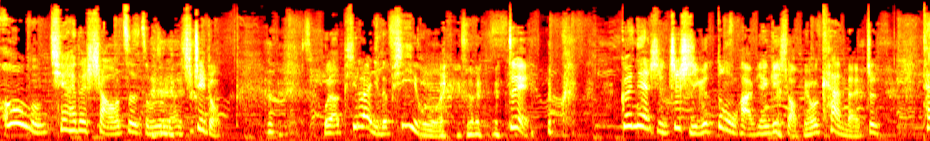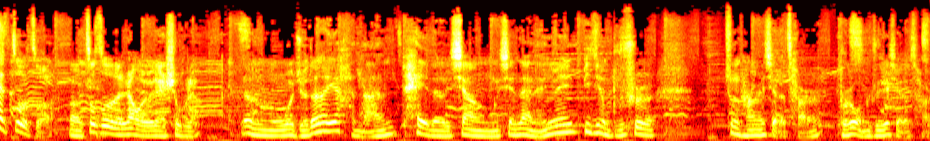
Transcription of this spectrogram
哦，亲爱的勺子，怎么怎么样，是 这种。我要踢烂你的屁股！对，关键是这是一个动画片，给小朋友看的，这太做作了，嗯做作的让我有点受不了。嗯，我觉得也很难配的像现在的，因为毕竟不是正常人写的词儿，不是我们直接写的词儿，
